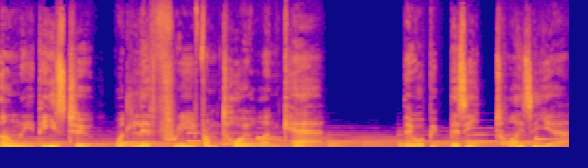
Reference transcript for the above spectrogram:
only these two would live free from toil and care. They would be busy twice a year.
